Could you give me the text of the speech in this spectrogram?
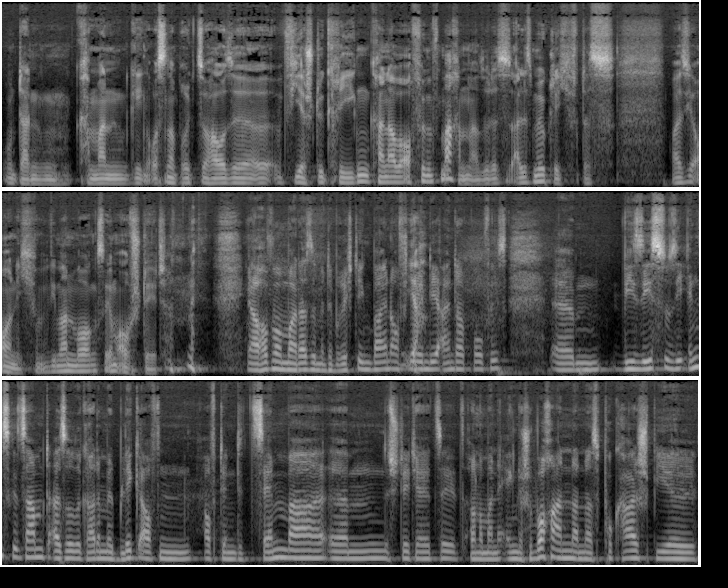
Und dann kann man gegen Osnabrück zu Hause äh, vier Stück kriegen, kann aber auch fünf machen. Also das ist alles möglich. Das weiß ich auch nicht, wie man morgens eben aufsteht. Ja, hoffen wir mal, dass sie mit dem richtigen Bein aufstehen, ja. die Eintracht-Profis. Ähm, wie siehst du sie insgesamt? Also gerade mit Blick auf den, auf den Dezember ähm, steht ja jetzt, jetzt auch nochmal eine englische Woche an, dann das Pokalspiel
